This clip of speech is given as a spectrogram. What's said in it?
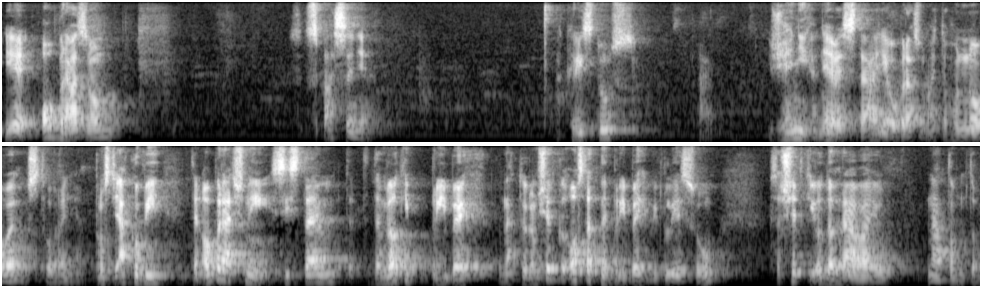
je obrazom spasenia. A Kristus ženich a nevesta je obrazom aj toho nového stvorenia. Proste akoby ten operačný systém, ten veľký príbeh, na ktorom všetko ostatné príbehy Biblie sú, sa všetky odohrávajú na tomto.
